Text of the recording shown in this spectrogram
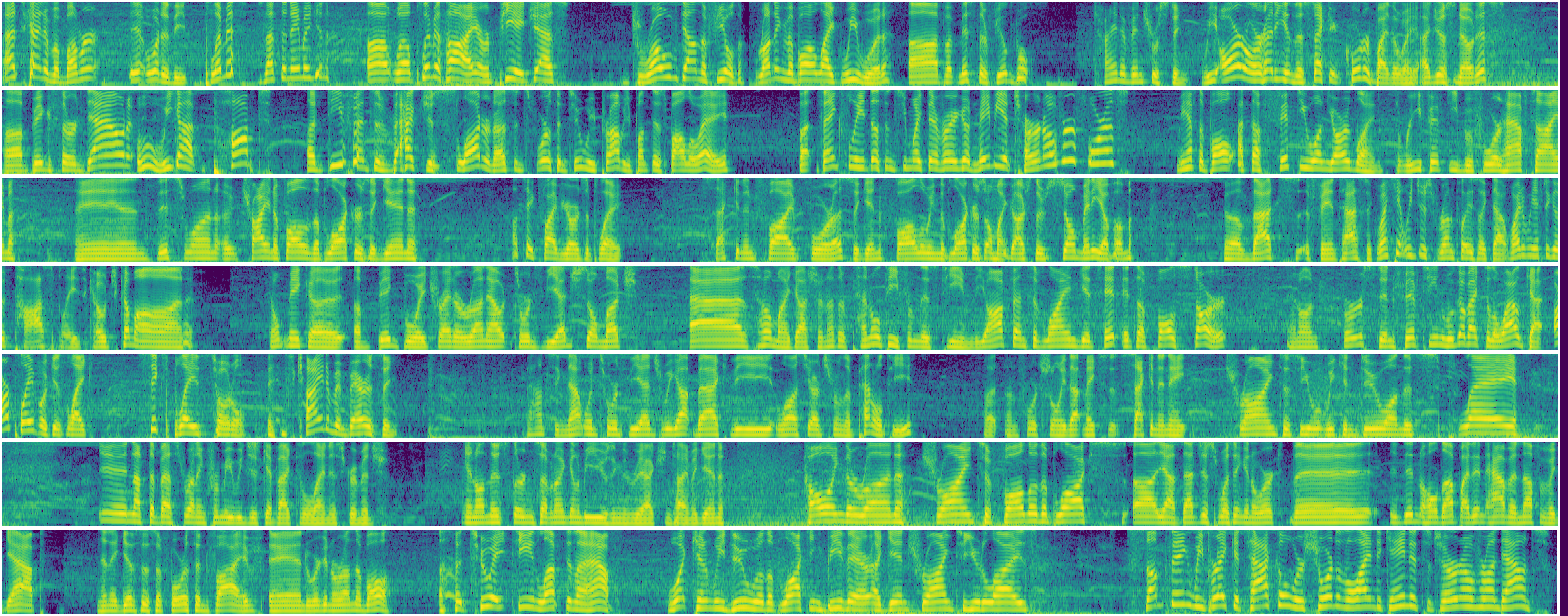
That's kind of a bummer. What are the... Plymouth? Is that the name again? Uh, well, Plymouth High, or PHS, drove down the field, running the ball like we would, uh, but missed their field goal. Kind of interesting. We are already in the second quarter, by the way. I just noticed. Uh, big third down. Ooh, we got popped. A defensive back just slaughtered us. It's fourth and two. We probably punt this ball away. But thankfully, it doesn't seem like they're very good. Maybe a turnover for us? We have the ball at the 51-yard line. 350 before halftime. And this one, uh, trying to follow the blockers again. I'll take five yards of play. Second and five for us. Again, following the blockers. Oh my gosh, there's so many of them. Uh, that's fantastic. Why can't we just run plays like that? Why do we have to go toss plays, coach? Come on. Don't make a, a big boy try to run out towards the edge so much as, oh my gosh, another penalty from this team. The offensive line gets hit. It's a false start. And on first and 15, we'll go back to the Wildcat. Our playbook is like Six plays total. It's kind of embarrassing. Bouncing that one towards the edge. We got back the lost yards from the penalty. But unfortunately, that makes it second and eight. Trying to see what we can do on this play. Eh, not the best running for me. We just get back to the line of scrimmage. And on this third and seven, I'm going to be using the reaction time again calling the run, trying to follow the blocks. Uh, yeah, that just wasn't going to work. The It didn't hold up. I didn't have enough of a gap. And it gives us a fourth and five, and we're going to run the ball. 218 left in the half. What can we do? Will the blocking be there? Again, trying to utilize something. We break a tackle. We're short of the line to gain. It's a turnover on downs.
